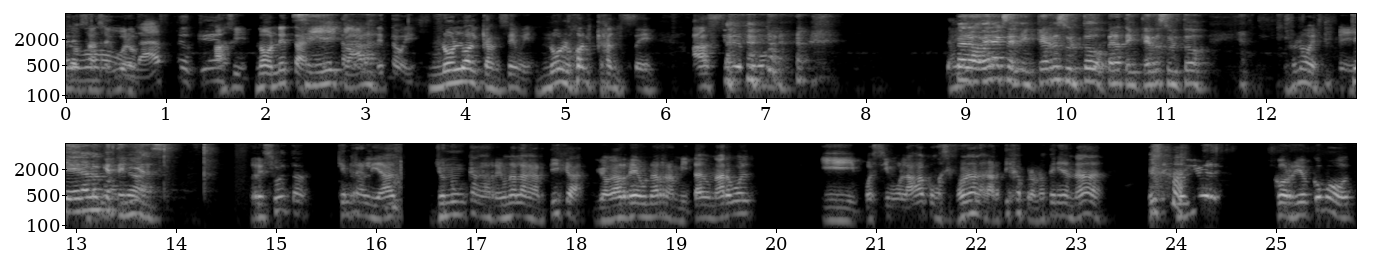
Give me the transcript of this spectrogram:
madre, los aseguro. ¿volaste o qué? Así, no, neta. Sí, neta, claro. Neta, güey. No lo alcancé, güey. No lo alcancé. Así de. Pero a ver, Axel, ¿en qué resultó? Espérate, ¿en qué resultó? No, no, este, ¿Qué era lo que tenías? Resulta que en realidad yo nunca agarré una lagartija. Yo agarré una ramita de un árbol y pues simulaba como si fuera una lagartija, pero no tenía nada. Oliver corrió como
